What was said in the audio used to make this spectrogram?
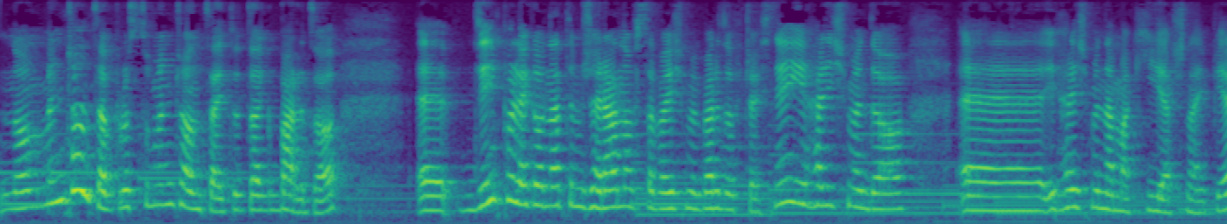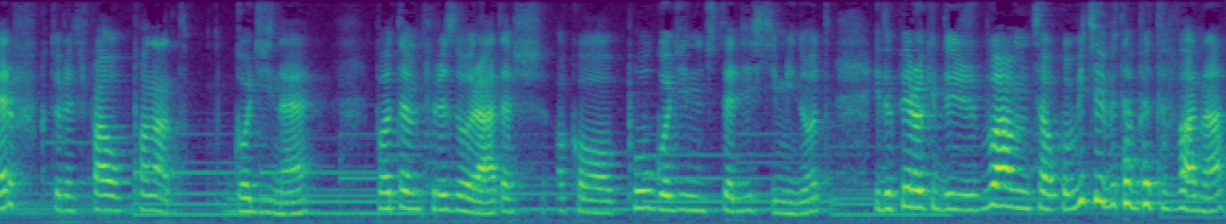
no, męcząca, po prostu męcząca i to tak bardzo. E, dzień polegał na tym, że rano wstawaliśmy bardzo wcześnie i jechaliśmy do, e, jechaliśmy na makijaż najpierw, który trwał ponad godzinę, potem fryzura też około pół godziny 40 minut i dopiero kiedy już byłam całkowicie wytapetowana,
